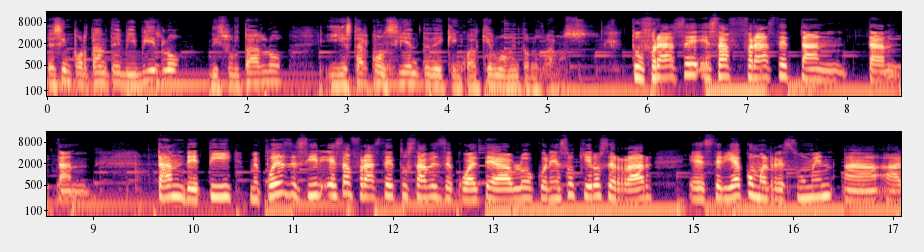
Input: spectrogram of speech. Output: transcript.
es importante vivirlo, disfrutarlo y estar consciente de que en cualquier momento nos vamos. Tu frase, esa frase tan, tan, tan tan de ti. ¿Me puedes decir esa frase? Tú sabes de cuál te hablo. Con eso quiero cerrar eh, sería como el resumen a,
